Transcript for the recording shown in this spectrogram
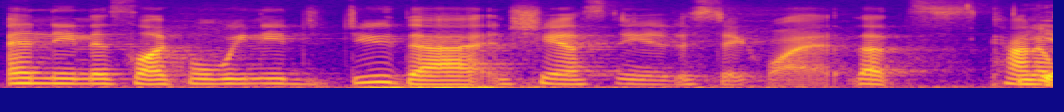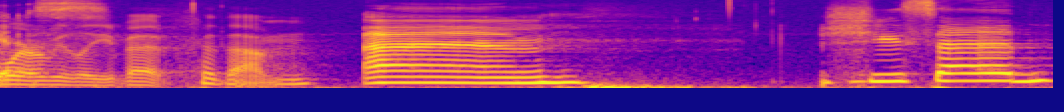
And Nina's like, "Well, we need to do that," and she asked Nina to stay quiet. That's kind of where we leave it for them. Um, she said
